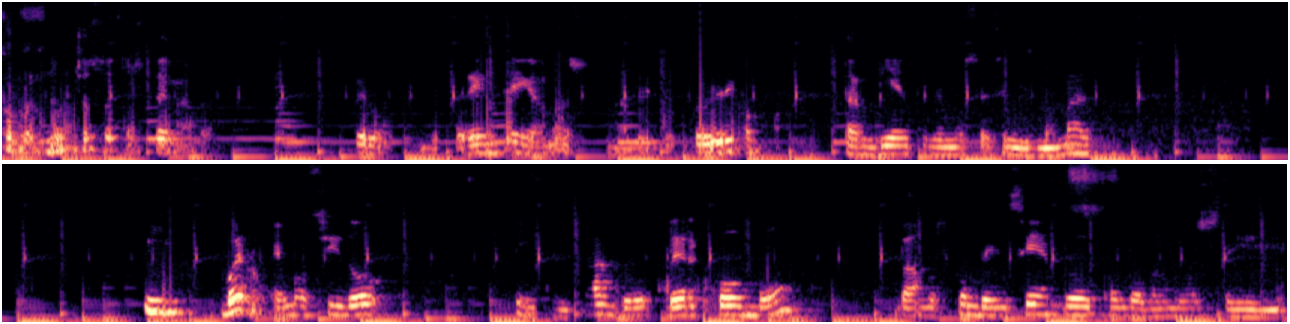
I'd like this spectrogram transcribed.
como en muchos otros temas, pero diferente, digamos, al hídrico, también tenemos ese mismo mal. Y bueno, hemos ido intentando ver cómo vamos convenciendo, cómo vamos eh,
